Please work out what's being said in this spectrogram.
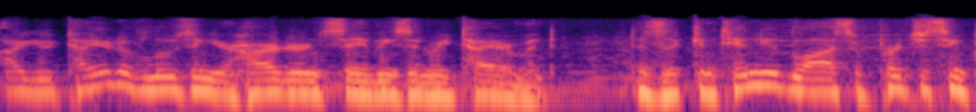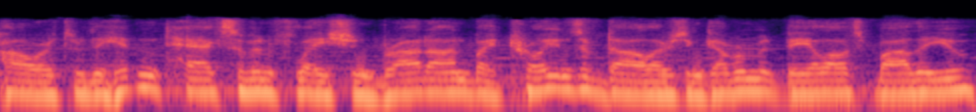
Are you tired of losing your hard earned savings in retirement? Does the continued loss of purchasing power through the hidden tax of inflation brought on by trillions of dollars in government bailouts bother you?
